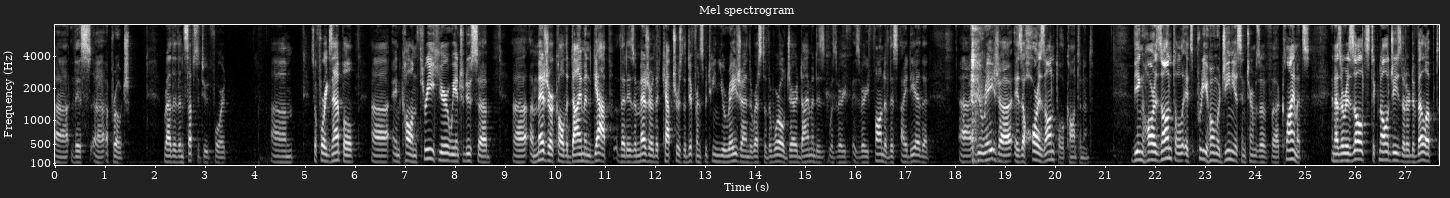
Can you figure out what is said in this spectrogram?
uh, this approach rather than substitute for it. Um, so, for example, uh, in column three here, we introduce a, uh, a, measure called the Diamond Gap that is a measure that captures the difference between Eurasia and the rest of the world. Jared Diamond is, was very, is very fond of this idea that uh, Eurasia is a horizontal continent. Being horizontal, it's pretty homogeneous in terms of uh, climates. And as a result, technologies that are developed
